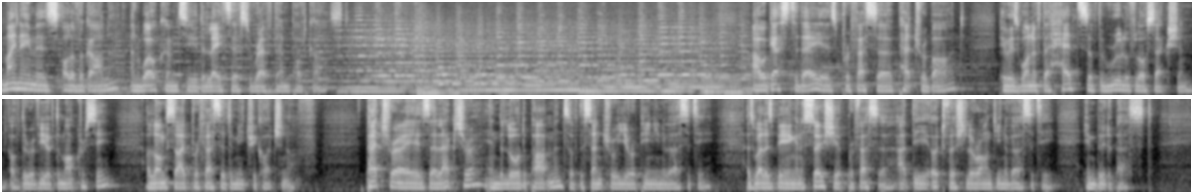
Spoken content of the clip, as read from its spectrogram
My name is Oliver Garner, and welcome to the latest RevDem podcast. Our guest today is Professor Petra Bard, who is one of the heads of the Rule of Law section of the Review of Democracy, alongside Professor Dmitry Kochenov. Petra is a lecturer in the law department of the Central European University, as well as being an associate professor at the Eötvös Loránd University in Budapest.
